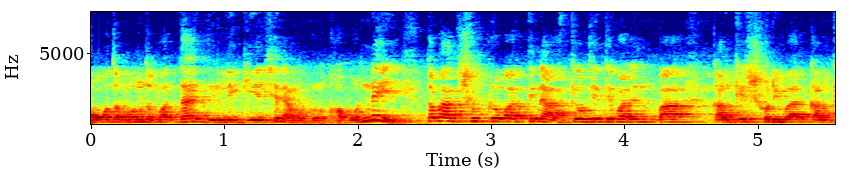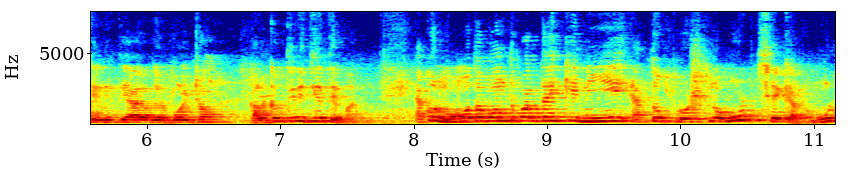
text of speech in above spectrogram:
মমতা বন্দ্যোপাধ্যায় দিল্লি গিয়েছেন এমন কোনো খবর নেই। তবে আজ শুক্রবার তিনি আজকেও যেতে পারেন বা কালকে শনিবার, কালকে নীতি আয়োগের বৈঠক, কালকেও তিনি যেতে পারেন। এখন মমতা বন্দ্যোপাধ্যায়কে নিয়ে এত প্রশ্ন উঠছে কেন? মূল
